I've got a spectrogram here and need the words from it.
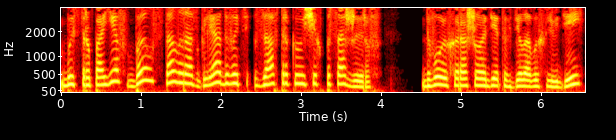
Быстро поев, Белл стала разглядывать завтракающих пассажиров. Двое хорошо одетых деловых людей,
